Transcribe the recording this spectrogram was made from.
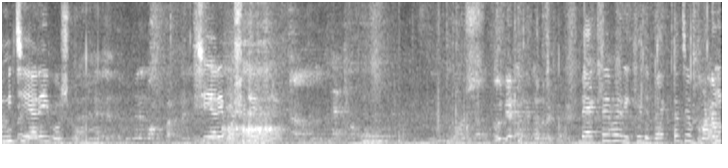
আমি চেয়ারেই বসবো। চেয়ারে বসাটাই ভালো বস ব্যাগটা এবার রেখে দে ব্যাগটা যা ভারী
